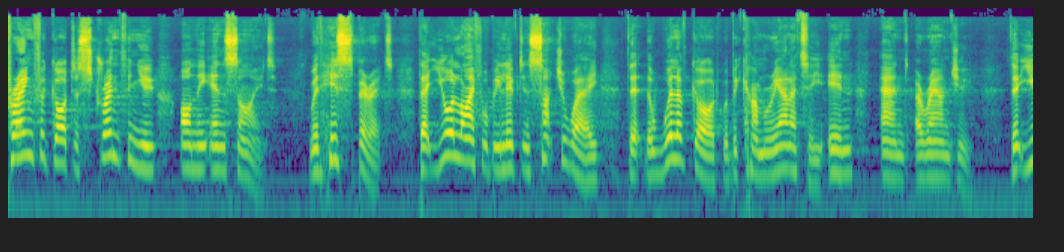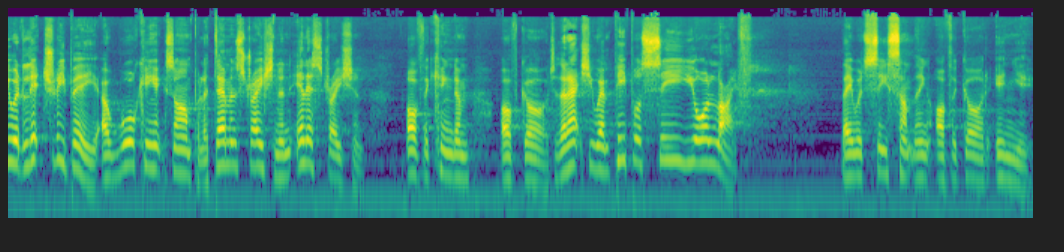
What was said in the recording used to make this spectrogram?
praying for God to strengthen you on the inside with His Spirit, that your life will be lived in such a way that the will of God will become reality in and around you. That you would literally be a walking example, a demonstration, an illustration of the kingdom of God. That actually, when people see your life, they would see something of the God in you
